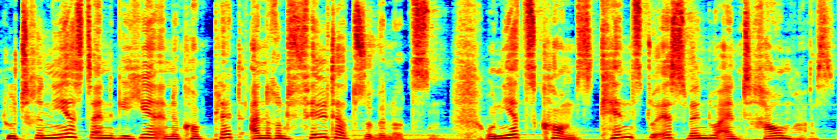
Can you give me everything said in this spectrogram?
Du trainierst dein Gehirn, einen komplett anderen Filter zu benutzen. Und jetzt kommst, kennst du es, wenn du einen Traum hast,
